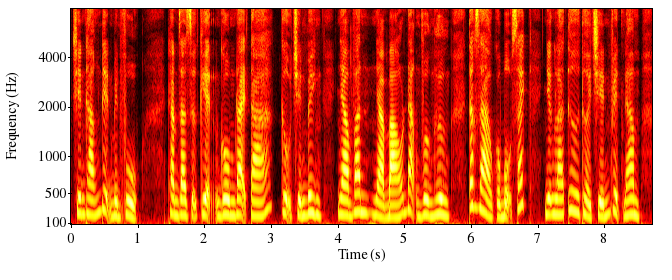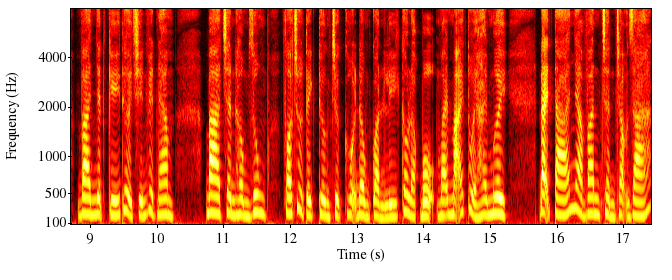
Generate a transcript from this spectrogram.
chiến thắng Điện Biên Phủ. Tham gia sự kiện gồm đại tá, cựu chiến binh, nhà văn, nhà báo Đặng Vương Hưng, tác giả của bộ sách Những lá thư thời chiến Việt Nam và Nhật ký thời chiến Việt Nam bà Trần Hồng Dung, Phó Chủ tịch Thường trực Hội đồng Quản lý Câu lạc bộ Mãi mãi tuổi 20, Đại tá nhà văn Trần Trọng Giá,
